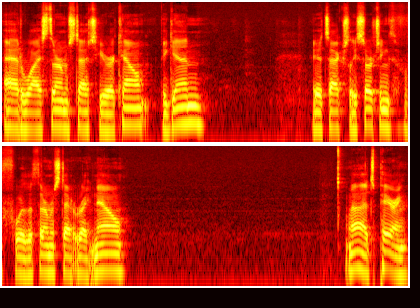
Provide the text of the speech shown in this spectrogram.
Add Wyze thermostat to your account. Begin. It's actually searching for the thermostat right now. Ah, it's pairing.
